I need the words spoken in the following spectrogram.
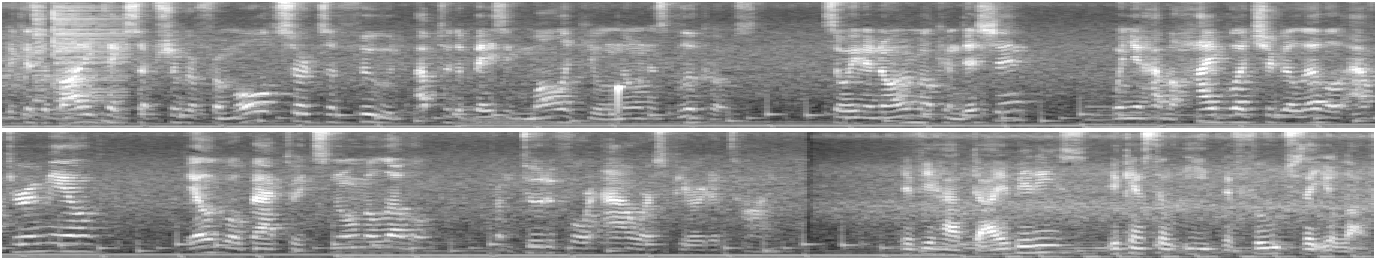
because the body takes up sugar from all sorts of food up to the basic molecule known as glucose. So in a normal condition, when you have a high blood sugar level after a meal, it'll go back to its normal level from 2 to 4 hours period of time. If you have diabetes, you can still eat the foods that you love.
